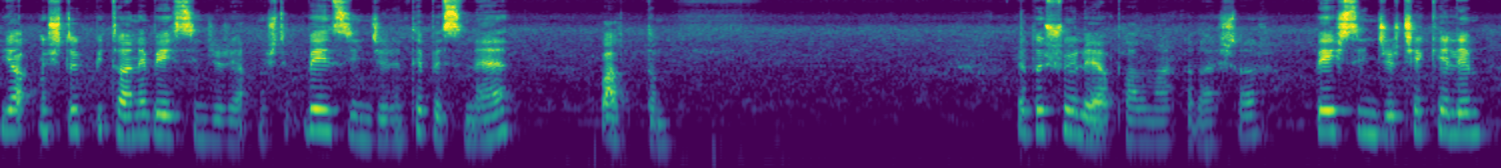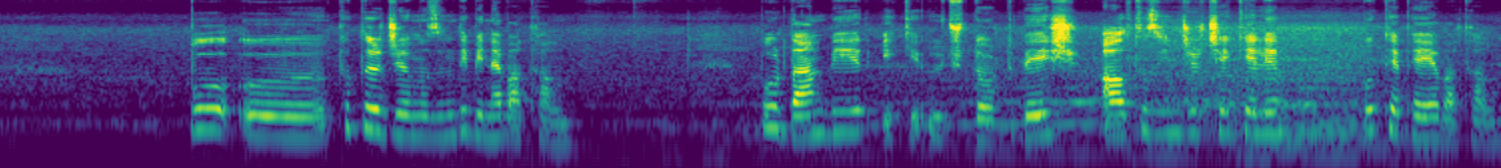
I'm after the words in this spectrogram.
yapmıştık. Bir tane 5 zincir yapmıştık. 5 zincirin tepesine battım. Ya da şöyle yapalım arkadaşlar. 5 zincir çekelim. Bu ıı, pıtırcığımızın dibine batalım. Buradan 1 2 3 4 5 6 zincir çekelim. Bu tepeye batalım.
